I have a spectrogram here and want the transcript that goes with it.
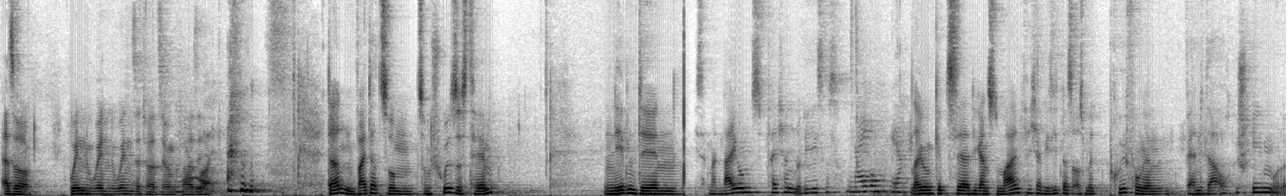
Also Win-Win-Win-Situation quasi. Jawohl. Dann weiter zum, zum Schulsystem. Neben den, ich sag mal, Neigungsfächern, oder wie hieß es? Neigung, ja. Neigung gibt es ja die ganz normalen Fächer. Wie sieht das aus mit Prüfungen? Werden die da auch geschrieben oder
